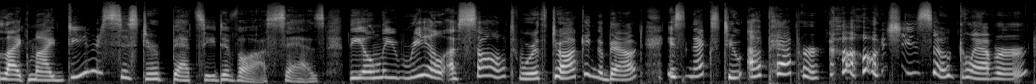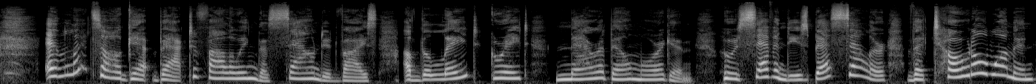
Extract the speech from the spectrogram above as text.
Like my dear sister Betsy DeVos says, the only real assault worth talking about is next to a pepper. Oh, she's so clever. And let's all get back to following the sound advice of the late, great Marabel Morgan, whose 70s bestseller, The Total Woman,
